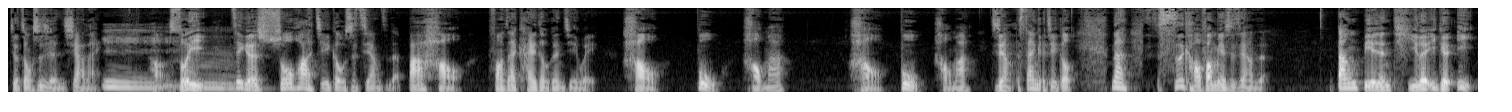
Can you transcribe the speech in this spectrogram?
就总是忍下来。嗯，好，所以这个说话结构是这样子的，把好。放在开头跟结尾，好不好吗？好不好吗？这样三个结构。那思考方面是这样的：当别人提了一个议，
